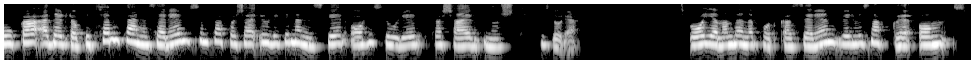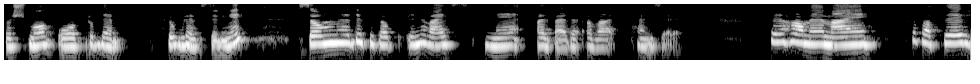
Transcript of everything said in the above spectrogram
Boka er delt opp i fem tegneserier som tar for seg ulike mennesker og historier fra skeiv norsk historie. Og gjennom denne podkastserien vil vi snakke om spørsmål og problem problemstillinger som dukket opp underveis med arbeidet av hver tegneserie. Jeg har med meg forfatter,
